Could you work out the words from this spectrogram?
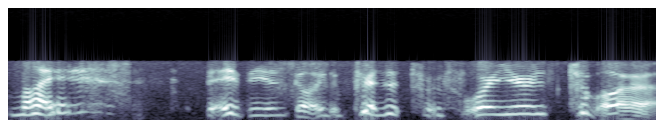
my baby is going to prison for four years tomorrow.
